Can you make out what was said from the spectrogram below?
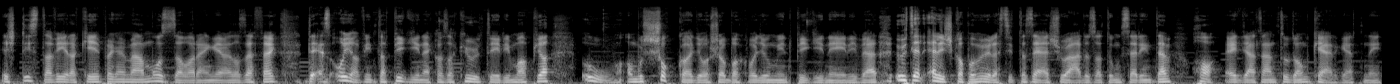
és tiszta vér a képernyőn, már mozzavar engem ez az effekt, de ez olyan, mint a Piginek az a kültéri mapja. Ú, amúgy sokkal gyorsabbak vagyunk, mint Pigi nénivel. Őt el, el is kapom, ő lesz itt az első áldozatunk szerintem, ha egyáltalán tudom kergetni.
